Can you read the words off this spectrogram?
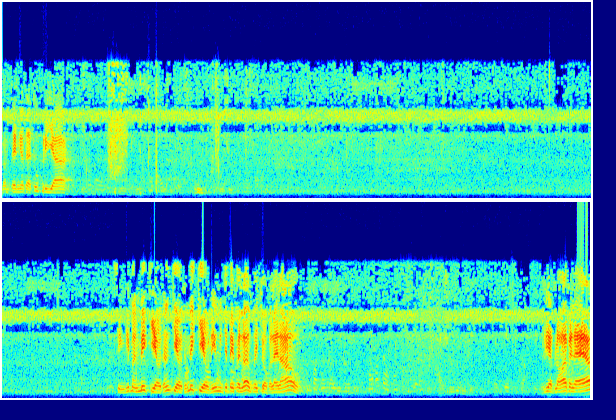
บำเพ็ญกันแต่ทุกกิริยา สิ่งที่มันไม่เกี่ยวทั้งเกี่ยวทั้งไม่เกี่ยวนี้มันจะไปค่อยเริ่มค่อยจบอะไรแล้วเรียบร้อยไปแล้ว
